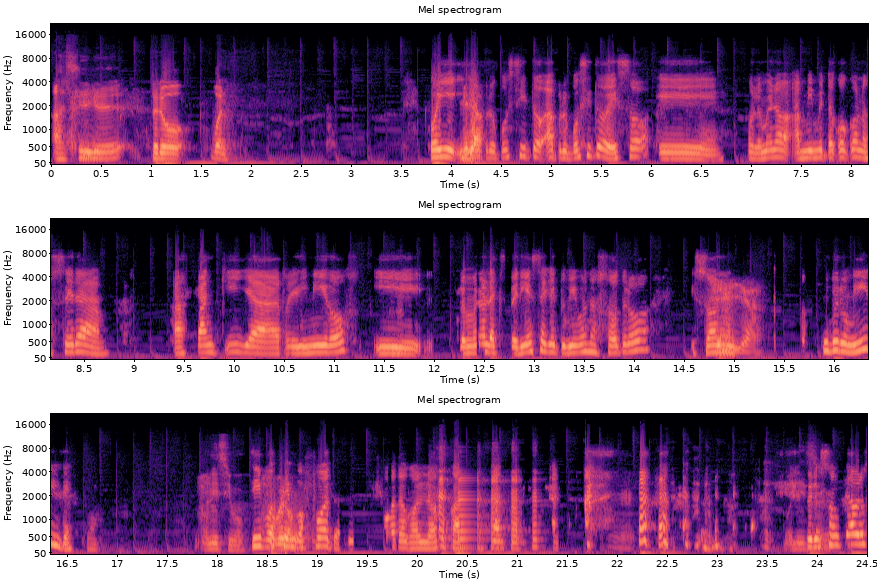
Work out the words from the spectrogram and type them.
así que, pero bueno. Oye, y a propósito, a propósito de eso, eh, por lo menos a mí me tocó conocer a, a Funky y a Redimidos y por lo menos la experiencia que tuvimos nosotros son súper humildes. Buenísimo. Sí, pues tengo fotos, fotos con los... Pero son cabros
